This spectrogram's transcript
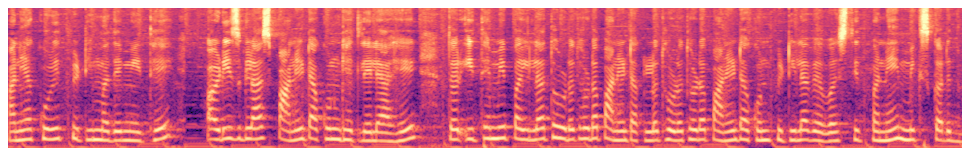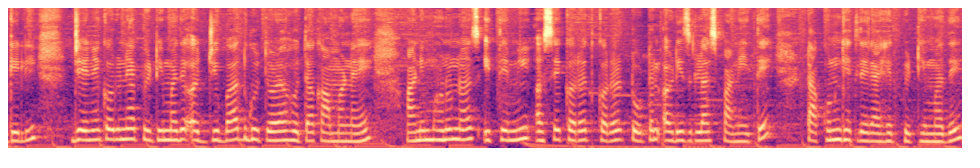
आणि या कुळीत पिठीमध्ये मी इथे अडीच ग्लास पाणी टाकून घेतलेले आहे. तर इथे मी पहिला थोडं थोडं पाणी टाकलं. थोडं थोडं पाणी टाकून पिठीला व्यवस्थितपणे मिक्स करत गेली. जेणेकरून या पिठीमध्ये अजिबात गुतळ्या होता कामा नये. आणि म्हणूनच इथे मी असे करत करत टोटल अडीच ग्लास पाणी इथे टाकून घेतलेले आहेत पिठीमध्ये.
